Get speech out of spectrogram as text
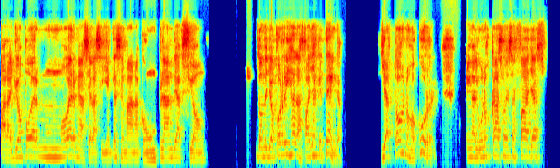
para yo poder moverme hacia la siguiente semana con un plan de acción donde yo corrija las fallas que tenga. Y a todos nos ocurre. En algunos casos esas fallas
